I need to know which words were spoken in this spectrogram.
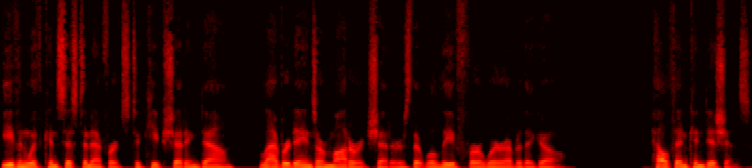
Even with consistent efforts to keep shedding down, Labradoodles are moderate shedders that will leave fur wherever they go. Health and conditions.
